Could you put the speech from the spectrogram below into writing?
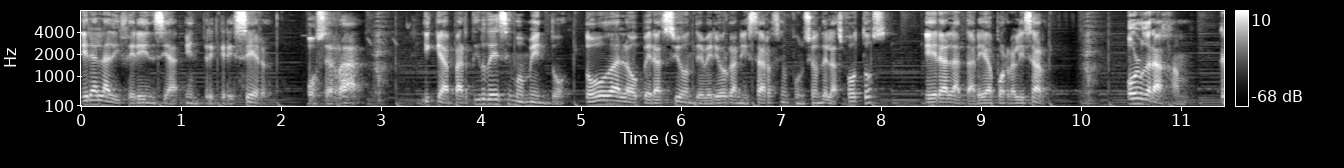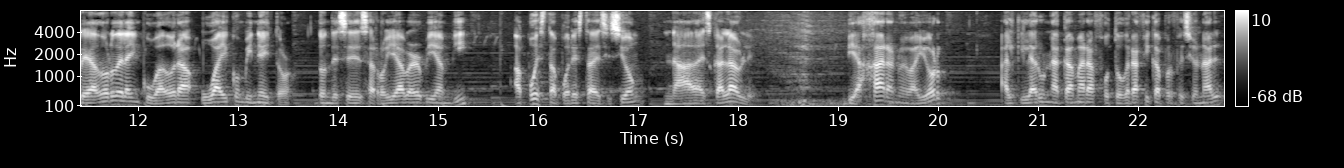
era la diferencia entre crecer o cerrar y que a partir de ese momento toda la operación debería organizarse en función de las fotos, era la tarea por realizar. Paul Graham, creador de la incubadora Y Combinator, donde se desarrollaba Airbnb, apuesta por esta decisión nada escalable. Viajar a Nueva York alquilar una cámara fotográfica profesional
